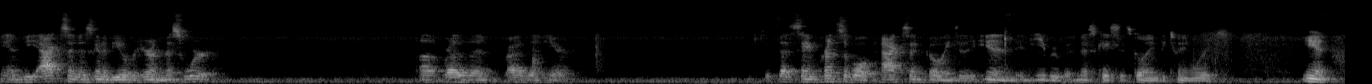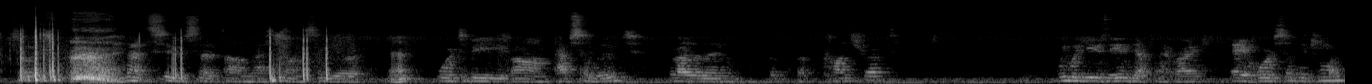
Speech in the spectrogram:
and the accent is going to be over here on this word uh, rather than rather than here. It's that same principle of accent going to the end in Hebrew, but in this case, it's going between words. Ian. So if that suits that um, masculine singular Uh-huh. were to be um, absolute rather than a, a construct, we would use the indefinite, right? A horse of the king.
